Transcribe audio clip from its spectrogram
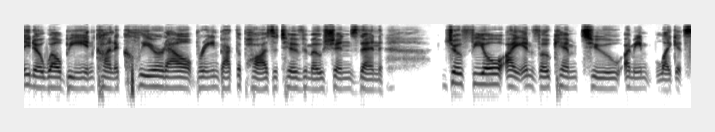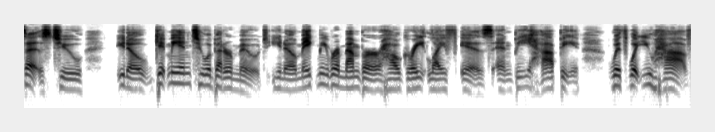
you know, well-being kind of cleared out, bringing back the positive emotions, then Jophiel, I invoke him to, I mean, like it says, to, you know, get me into a better mood, you know, make me remember how great life is and be happy with what you have,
